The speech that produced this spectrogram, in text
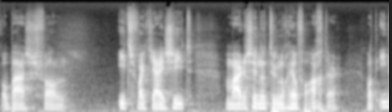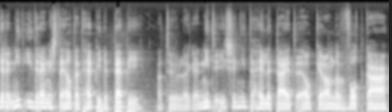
op basis van iets wat jij ziet. Maar er zit natuurlijk nog heel veel achter. Want iedereen, niet iedereen is de hele tijd happy de peppy natuurlijk. En niet, je zit niet de hele tijd elke keer aan de vodka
